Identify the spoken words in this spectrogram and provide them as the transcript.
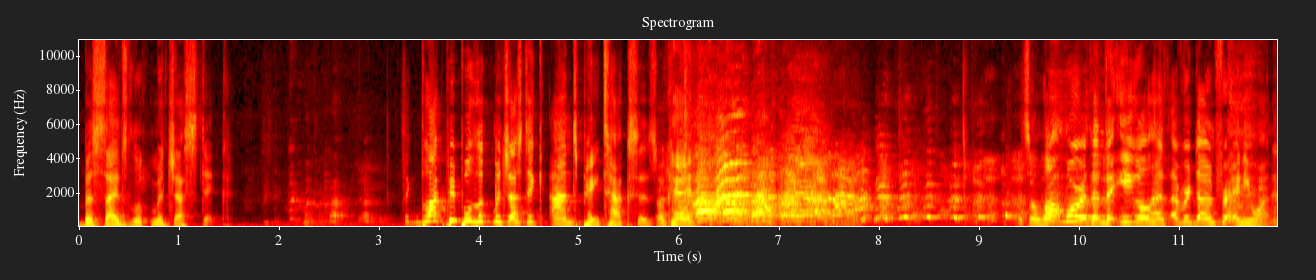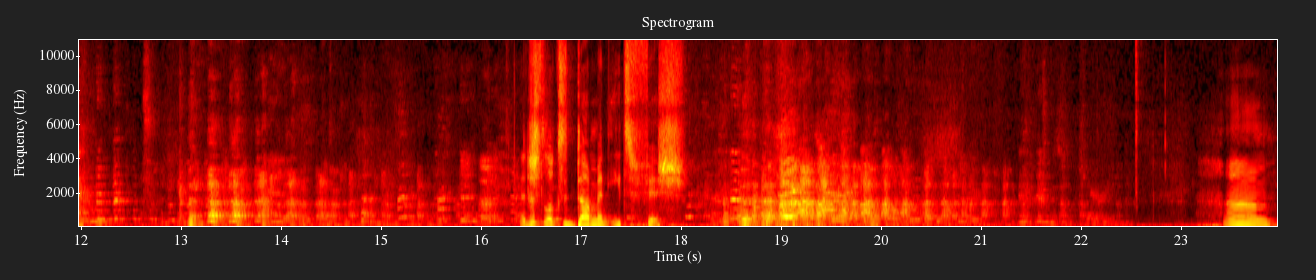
Besides look majestic. It's like black people look majestic and pay taxes, okay? it's a lot more than the eagle has ever done for anyone. It just looks dumb and eats fish. um,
